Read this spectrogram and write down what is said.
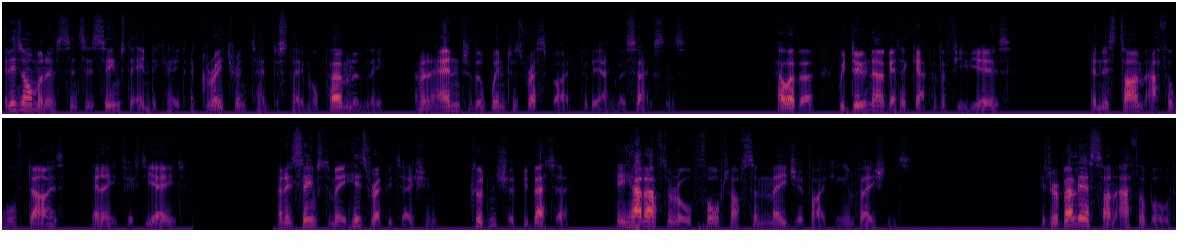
it is ominous since it seems to indicate a greater intent to stay more permanently, and an end to the winter's respite for the Anglo Saxons. However, we do now get a gap of a few years. In this time, Athelwulf dies in 858. And it seems to me his reputation could and should be better. He had, after all, fought off some major Viking invasions. His rebellious son Athelbald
